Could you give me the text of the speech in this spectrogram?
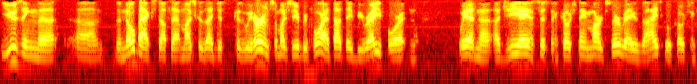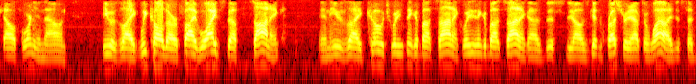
using the uh, the no back stuff that much because I just because we heard him so much the year before, I thought they'd be ready for it, and we had an, a, GA assistant coach named Mark Survey, who's a high school coach in California now, and he was like, we called our five wide stuff Sonic, and he was like, Coach, what do you think about Sonic? What do you think about Sonic? I was just, you know, I was getting frustrated after a while. I just said,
